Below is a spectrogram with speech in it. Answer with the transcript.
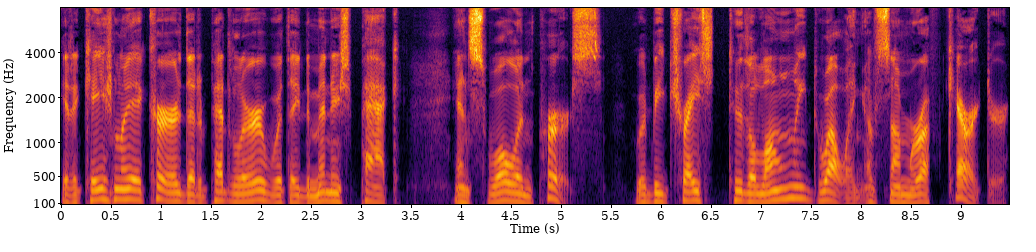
It occasionally occurred that a peddler with a diminished pack and swollen purse would be traced to the lonely dwelling of some rough character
